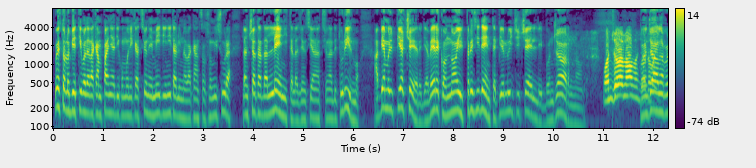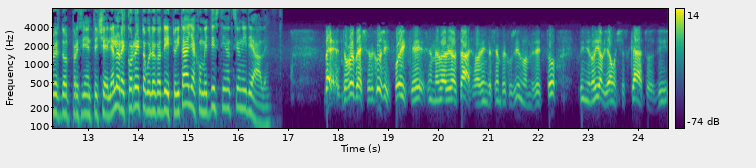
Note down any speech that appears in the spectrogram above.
Questo è l'obiettivo della campagna di comunicazione Made in Italy, una vacanza su misura lanciata dall'Enit, l'Agenzia Nazionale di Turismo. Abbiamo il piacere di avere con noi il presidente Pierluigi Celli. Buongiorno. Buongiorno, buongiorno. buongiorno Presidente Celli. Allora è corretto quello che ho detto, Italia come destinazione ideale? Beh, dovrebbe essere così, poi che nella realtà avvenga sempre così non è detto, quindi noi abbiamo cercato di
